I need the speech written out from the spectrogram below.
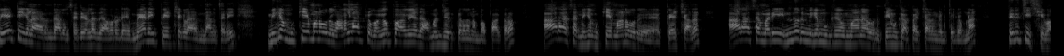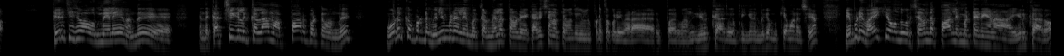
பேட்டிகளா இருந்தாலும் சரி அல்லது அவருடைய மேடை பேச்சுகளா இருந்தாலும் சரி மிக முக்கியமான ஒரு வரலாற்று வகுப்பாகவே அது அமைஞ்சிருக்கிறத நம்ம பார்க்குறோம். ஆராசா மிக முக்கியமான ஒரு பேச்சாளர். ஆராசா மாதிரி இன்னொரு மிக முக்கியமான ஒரு திமுக பேச்சாளர் எடுத்துக்கிட்டோம்னா திருச்சி சிவா. திருச்சி சிவா உண்மையிலேயே வந்து இந்த கட்சிகளுக்கெல்லாம் அப்பாற்பட்டு வந்து ஒடுக்கப்பட்ட விளிம்பு நிலை மக்கள் மேல தன்னுடைய கரிசனத்தை வந்து வெளிப்படுத்தக்கூடியவரா இருப்பார் வந்து இருக்காரு அப்படிங்கிறது மிக முக்கியமான விஷயம். எப்படி வைகோ வந்து ஒரு சிறந்த பார்லிமெண்டரியனா இருக்காரோ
